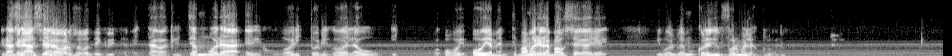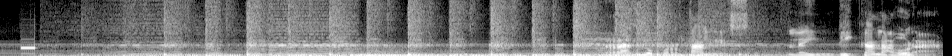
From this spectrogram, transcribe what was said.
Gracias, Gracias, un abrazo para ti, Cristian. Ahí estaba Cristian Mora, el jugador histórico de la U, y- ob- obviamente. Vamos a ir a la pausa, Gabriel, y volvemos con el informe de los clubes. Radio Portales le indica la hora.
